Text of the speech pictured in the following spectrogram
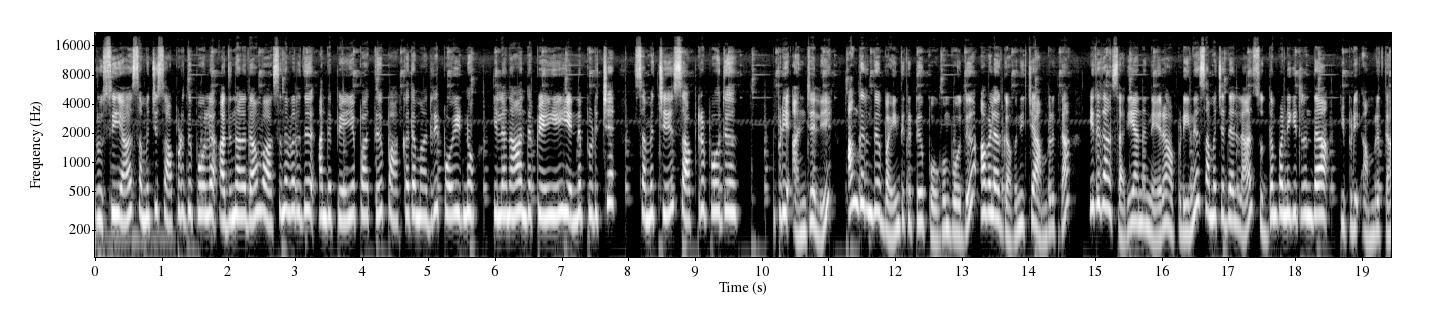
ருசியா சமைச்சு சாப்பிடுறது போல. அதனாலதான் வாசனை வருது. அந்த பேயை பார்த்து பார்க்காத மாதிரி போயிடணும். இல்லனா அந்த பேயை என்ன பிடிச்சு சமைச்சு சாப்பிட்ற போது. இப்படி அஞ்சலி அங்கிருந்து பயந்துகிட்டு போகும்போது அவளை கவனிச்ச அமிர்தா இதுதான் சரியான நேரம் அப்படின்னு சமைச்சதெல்லாம் சுத்தம் பண்ணிக்கிட்டு இருந்தா. இப்படி அமிர்தா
